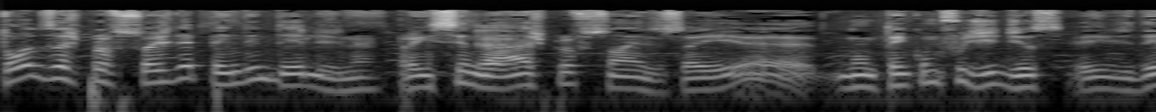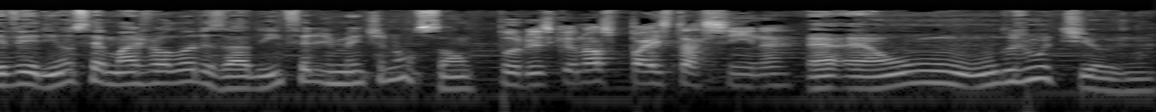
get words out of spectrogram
todas as profissões dependem deles, né? Para ensinar é. as profissões. Isso aí é, não tem como fugir disso. Eles deveriam ser mais valorizados. Infelizmente não são. Por isso que o nosso país está assim, né? É, é um, um, dos motivos, né?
